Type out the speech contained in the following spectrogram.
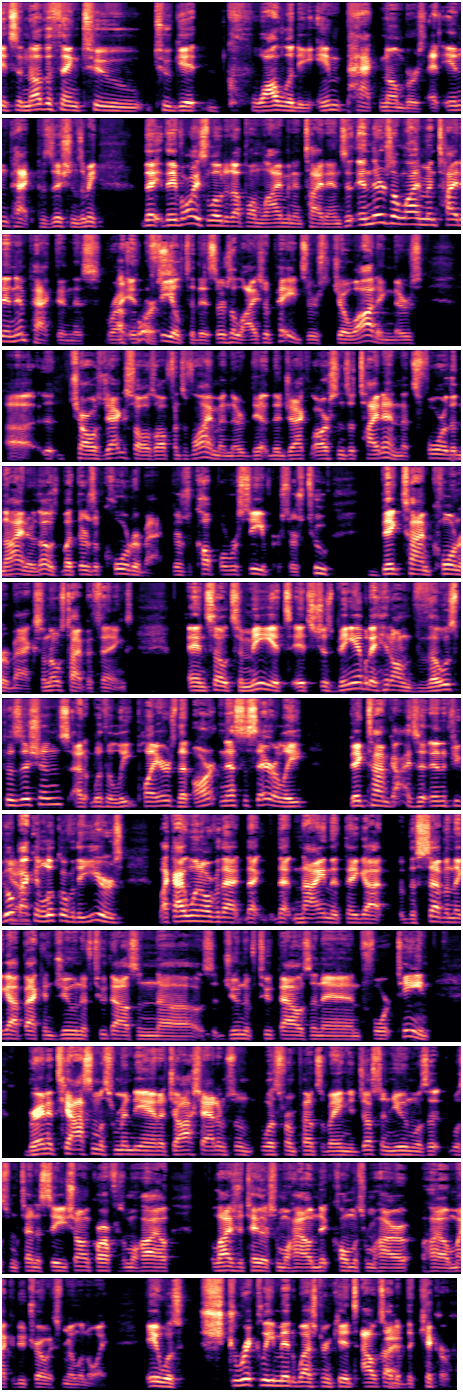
it's another thing to to get quality impact numbers at impact positions. I mean, they they've always loaded up on linemen and tight ends, and there's a lineman tight end impact in this right in the field to this. There's Elijah Paige, there's Joe Otting, there's uh, Charles Jagusah's offensive lineman. There, then Jack Larsen's a tight end. That's four of the nine of those. But there's a quarterback. There's a couple receivers. There's two big time cornerbacks and those type of things. And so to me, it's it's just being able to hit on those positions at, with elite players that aren't necessarily big time guys. And if you go yeah. back and look over the years, like I went over that that that nine that they got, the seven they got back in June of 2000, uh, was it June of 2014. Brandon Tiassum was from Indiana. Josh Adams was from Pennsylvania. Justin Yoon was was from Tennessee. Shaun Crawford from Ohio. Elijah Taylor's from Ohio. Nick Coleman's from Ohio. Ohio. Micah Dutrow from Illinois. It was strictly Midwestern kids outside right. of the kicker.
